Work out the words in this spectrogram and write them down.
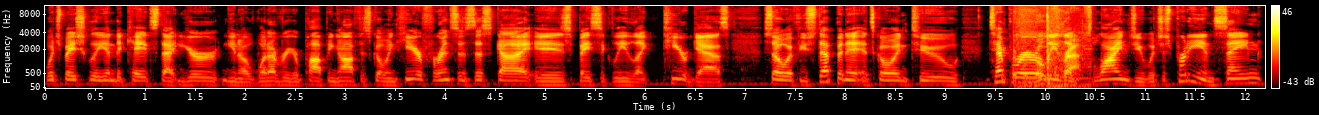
which basically indicates that you're, you know, whatever you're popping off is going here. For instance, this guy is basically like tear gas. So if you step in it, it's going to temporarily like blind you, which is pretty insane.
